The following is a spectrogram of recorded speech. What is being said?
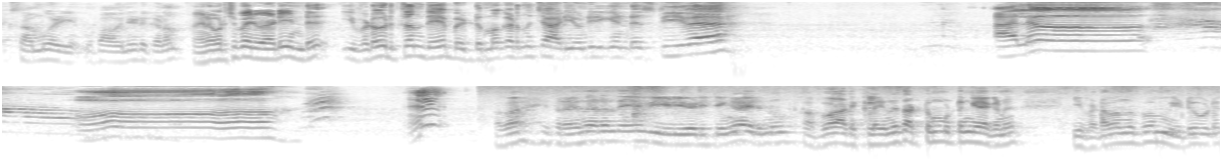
എക്സാം കഴിയും. അപ്പൊ അവന് എടുക്കണം. അങ്ങനെ കുറച്ച് പരിപാടി ഉണ്ട് ഇവിടെ ഒരുത്തൻ ദേ ബെഡുമ്മ കിടന്ന് ചാടിയോണ്ടിരിക്കുന്നുണ്ട് സ്റ്റീവേ? ഹലോ? ഓ? അപ്പൊ ഇത്രയും നേരം ദേ വീഡിയോ എഡിറ്റിംഗ് ആയിരുന്നു. അപ്പൊ അടുക്കളയിൽ നിന്ന് തട്ടും മുട്ടും കേക്കണ്. ഇവിടെ വന്നപ്പോ മിടു ഇവിടെ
